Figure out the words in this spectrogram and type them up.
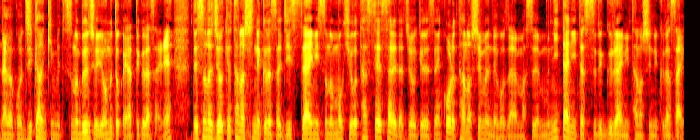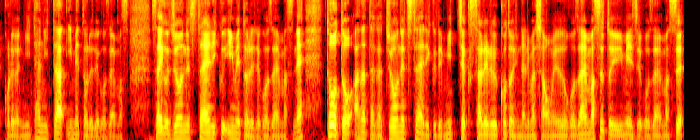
なんかこう時間決めてその文章を読むとかやってくださいね。で、その状況楽しんでください。実際にその目標が達成された状況ですね。これを楽しむんでございます。もうニタニタするぐらいに楽しんでください。これがニタニタイメトレでございます。最後、情熱大陸イメトレでございますね。とうとうあなたが情熱大陸で密着されることになりました。おめでとうございますというイメージでございます。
